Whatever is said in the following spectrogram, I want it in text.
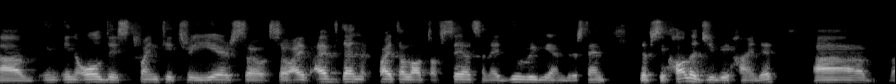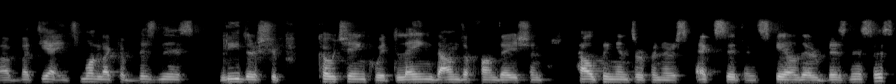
um, in, in all these 23 years. So, so I've, I've done quite a lot of sales and I do really understand the psychology behind it. Uh, but yeah, it's more like a business leadership coaching with laying down the foundation, helping entrepreneurs exit and scale their businesses.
